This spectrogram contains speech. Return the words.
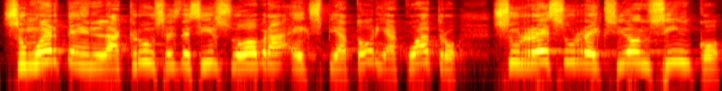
Su muerte en la cruz, es decir, su obra expiatoria. Cuatro, su resurrección. Cinco,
